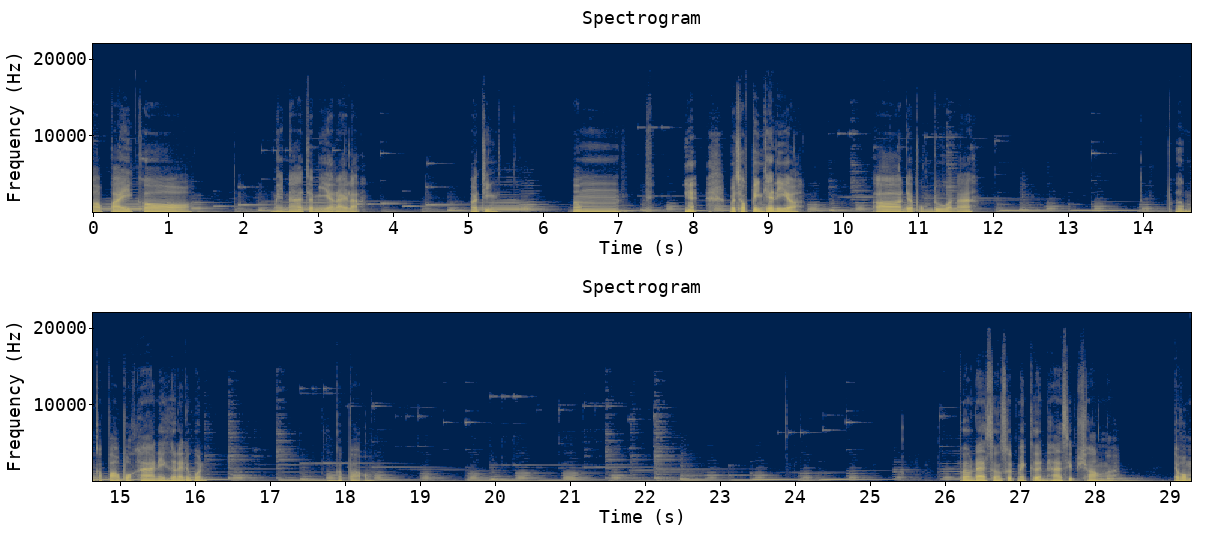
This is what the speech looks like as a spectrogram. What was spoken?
ต่อไปก็ไม่น่าจะมีอะไรละ เอาจริง อืม มาช้อปปิ้งแค่นี้เหรอเอ่อเดี๋ยวผมดูก่อนนะ เพิ่มกระเป๋าบวกห้านี่คืออะไรทุกคนเพิ่มกระเป๋า เพิ่มได้สูงสุดไม่เกิน 50 ช่องเหรอะเดี๋ยวผม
